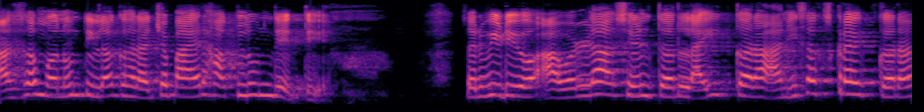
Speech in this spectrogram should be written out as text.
असं म्हणून तिला घराच्या बाहेर हाकलून देते. तर व्हिडिओ आवडला असेल तर लाईक करा आणि सबस्क्राईब करा.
